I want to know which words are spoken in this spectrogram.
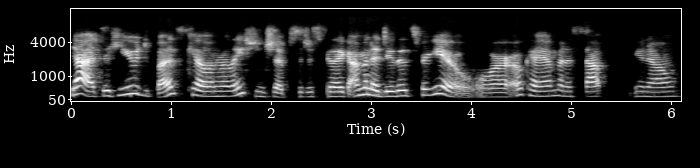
yeah, it's a huge buzzkill in relationships to just be like, I'm going to do this for you, or okay, I'm going to stop, you know,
